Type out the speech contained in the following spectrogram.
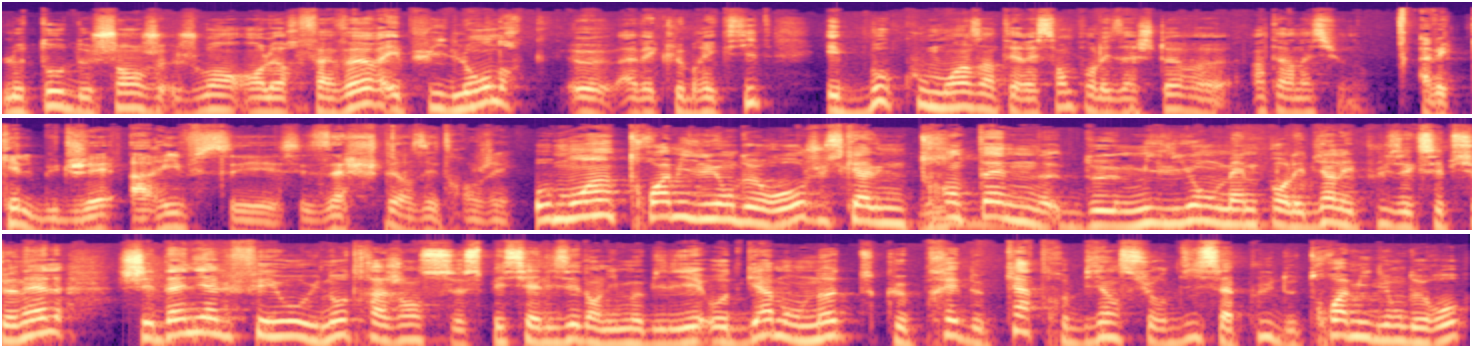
le taux de change jouant en leur faveur. Et puis Londres, euh, avec le Brexit, est beaucoup moins intéressant pour les acheteurs euh, internationaux. Avec quel budget arrivent ces, acheteurs étrangers? Au moins 3 millions d'euros, jusqu'à une trentaine de millions même pour les biens les plus exceptionnels. Chez Daniel Féo, une autre agence spécialisée dans l'immobilier haut de gamme, on note que près de 4 biens sur 10 à plus de 3 millions d'euros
